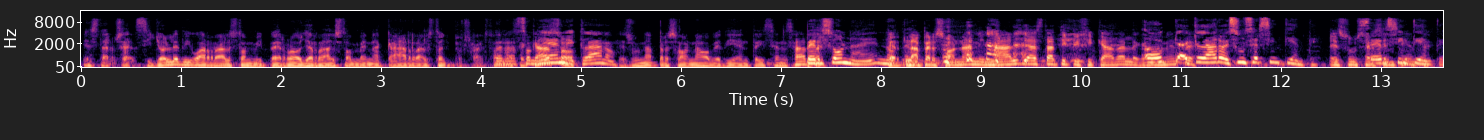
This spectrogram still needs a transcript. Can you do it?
estar, o sea, si yo le digo a Ralston, mi perro, oye Ralston, ven acá, Ralston, pues Ralston Pues hace Ralston caso. viene, claro. Es una persona obediente y sensata. Persona, ¿eh? No la persona animal ya está tipificada legalmente. Ok, claro, es un ser sintiente. Es un ser, sintiente.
